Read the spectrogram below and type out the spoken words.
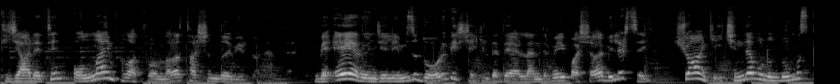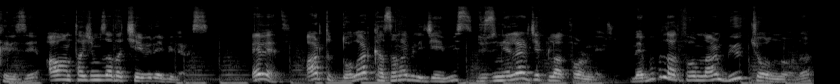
Ticaretin online platformlara taşındığı bir dönemde. Ve eğer önceliğimizi doğru bir şekilde değerlendirmeyi başarabilirsek şu anki içinde bulunduğumuz krizi avantajımıza da çevirebiliriz. Evet, artık dolar kazanabileceğimiz düzinelerce platform mevcut ve bu platformların büyük çoğunluğunu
